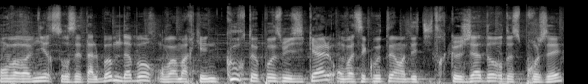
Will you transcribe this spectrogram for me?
On va revenir sur cet album. D'abord, on va marquer une courte pause musicale. On va s'écouter un des titres que j'adore de ce projet.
